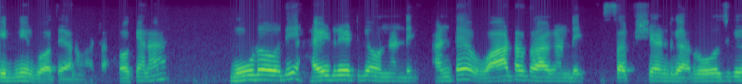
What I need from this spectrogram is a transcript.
కిడ్నీలు పోతాయి అన్నమాట. ఓకేనా? మూడవది హైడ్రేట్గా ఉండండి. అంటే వాటర్ త్రాగండి. సఫిషియెంట్గా రోజుకి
